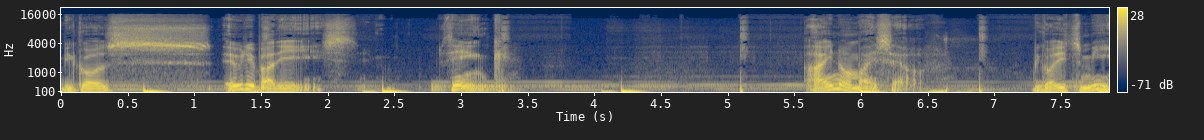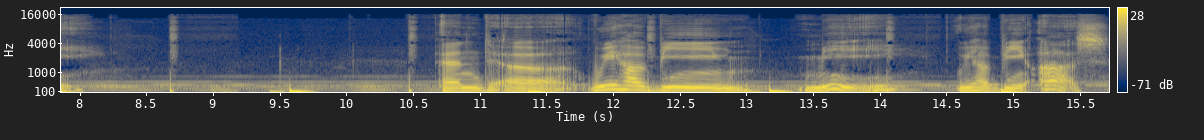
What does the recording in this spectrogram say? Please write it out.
because everybody think I know myself because it's me. And uh, we have been me, we have been us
